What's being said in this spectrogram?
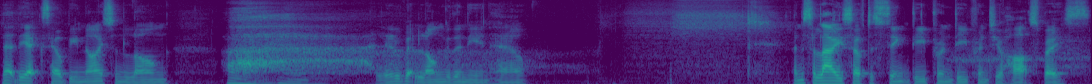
let the exhale be nice and long. Ah, a little bit longer than the inhale. And just allow yourself to sink deeper and deeper into your heart space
